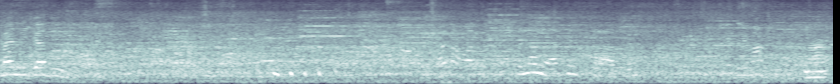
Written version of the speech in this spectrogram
Smile ni Jollibee. ano ni ate? Grabe. Na. Ano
